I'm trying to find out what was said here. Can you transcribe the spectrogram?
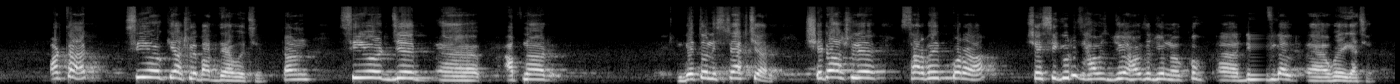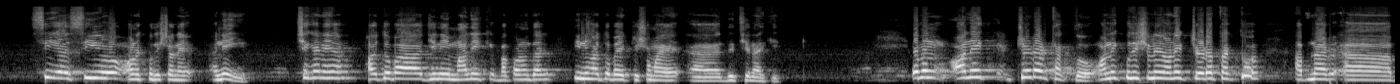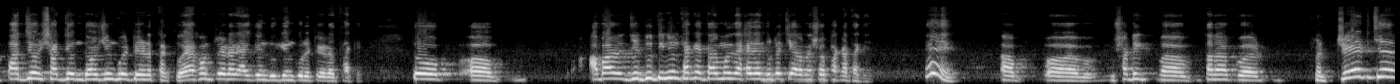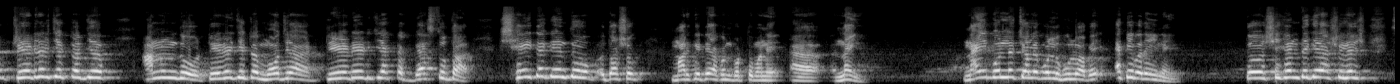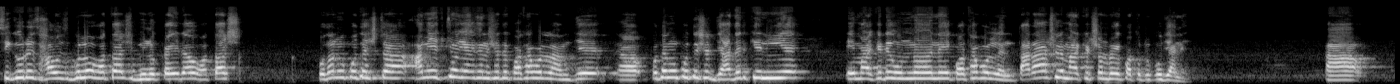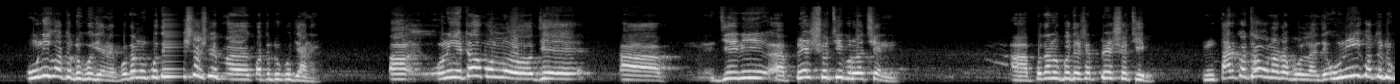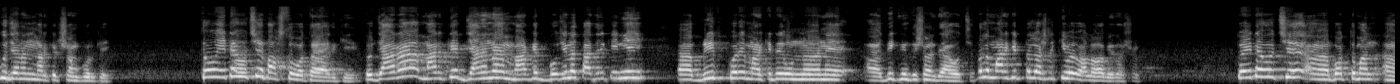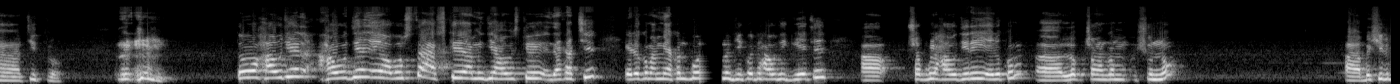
অর্থাৎ সিইও কে আসলে বাদ দেওয়া হয়েছে। কারণ সিইওর যে আপনার বেতন স্ট্রাকচার সেটা আসলে সার্ভাইভ করা সেই সিকিউরিটি হাউস হাউসের জন্য খুব ডিফিকাল্ট হয়ে গেছে। সি সিও অনেক প্রতিষ্ঠানে নেই। সেখানে হয়তোবা যিনি মালিক বা কর্ণধার, তিনি হয়তোবা একটু সময় দিচ্ছেন আর কি। এবং অনেক ট্রেডার থাকতো, অনেক প্রতিষ্ঠানে অনেক ট্রেডার থাকতো আপনার পাঁচজন, সাতজন, দশজন করে ট্রেডার থাকতো। এখন ট্রেডার একজন, দুজন করে ট্রেডার থাকে। তো আবার যে দু, তিনজন থাকে, তার মধ্যে দেখা যায় দুটো চেয়ার অনেক সময় ফাঁকা থাকে। হ্যাঁ? সঠিক তারা ট্রেড যে ট্রেডের যে একটা যে আনন্দ ট্রেডের যে একটা মজা ট্রেডের যে একটা ব্যস্ততা, সেইটা কিন্তু দর্শক মার্কেটে এখন বর্তমানে নাই। নাই বললে চলে, বললে ভুল হবে। একেবারেই নাই। তো সেখান থেকে আসলে সিকিউরিটি হাউসগুলোও হতাশ, বিনিয়োগকারীরাও হতাশ। প্রধান উপদেষ্টা, আমি একটু আগে একজনের সাথে কথা বললাম যে প্রধান উপদেষ্টা যাদেরকে নিয়ে এই মার্কেটে উন্নয়নে কথা বললেন, তারা আসলে মার্কেট সম্পর্কে কতটুকু জানে? উনি কতটুকু জানে? প্রধান উপদেষ্টা আসলে কতটুকু জানে? উনি এটাও বলল যে যিনি প্রেস সচিব রয়েছেন প্রধান উপদেষ্টা প্রেস সচিব তার কথাও ওনারা বললেন যে উনি কতটুকু জানেন মার্কেট সম্পর্কে। তো এটা হচ্ছে বাস্তবতা আর কি। তো যারা মার্কেট জানে না মার্কেট বোঝে না, তাদেরকে নিয়েই ব্রিফ করে মার্কেটের উন্নয়নে দিক নির্দেশনা দেওয়া হচ্ছে। তাহলে মার্কেট তাহলে আসলে কীভাবে ভালো হবে দর্শক? তো এটা হচ্ছে বর্তমান চিত্র। তো হাউজের হাউজের এই অবস্থা, আজকে আমি যে হাউসটি দেখাচ্ছি, এরকম আমি এখন পর্যন্ত যে কটি হাউজে গিয়েছে সবগুলো হাউজেরই এরকম লোক সমাগম শূন্য। বেশির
